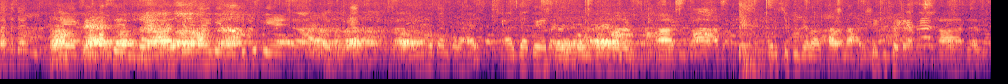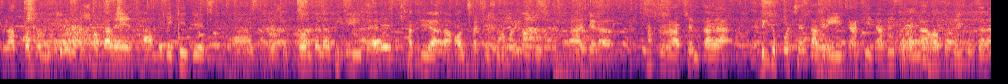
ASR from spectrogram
দেখা যায় ক্যাম্পাসে সেনাবাহিনী এবং বিজেপি মোতায়েন করা হয়। যাতে পরিস্থিতি যেন খারাপ না হয়, সেই বিষয়টা রাত পর্যন্ত ছিল সকালে আমরা দেখি যে ভোরবেলা থেকেই ছাত্রীরা হল ছাড়তে শুরু করে, কিন্তু যারা ছাত্ররা আছেন, তারা বিক্ষোভ করছেন, তাদের এই চাকরি দাবি না হওয়া পর্যন্ত তারা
